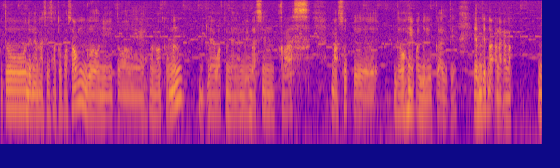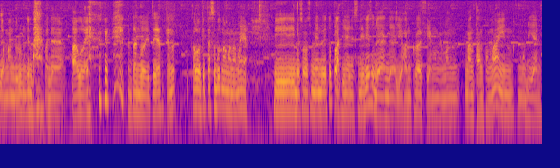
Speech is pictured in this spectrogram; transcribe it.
Itu dengan hasil 1-0 golnya itu oleh Ronald Koeman lewat tendangan bebas yang keras masuk ke gawangnya Pagliuca gitu ya. Ya mungkin anak-anak zaman dulu mungkin pada tahu lah ya tentang gol itu ya. Karena kalau kita sebut nama-namanya di Barcelona 92 itu pelatihnya sendiri sudah ada Johan Cruyff yang memang mantan pemain. Kemudian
